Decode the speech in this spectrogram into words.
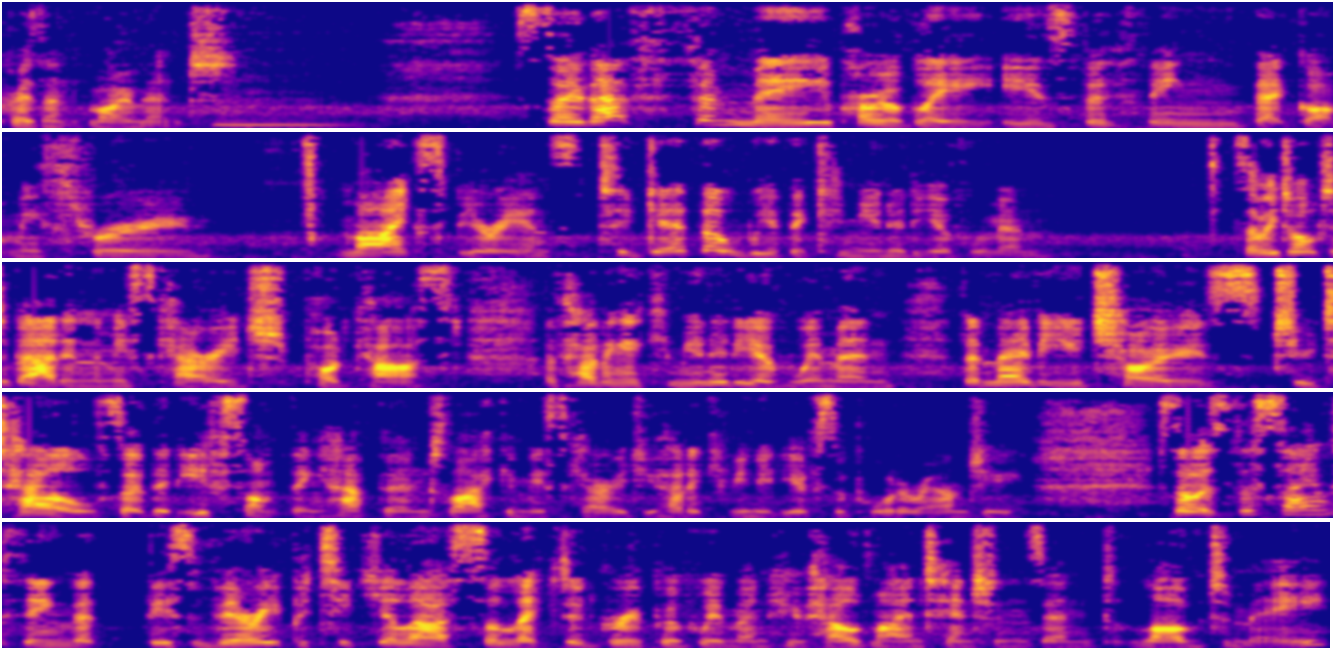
present moment. Mm. So that for me probably is the thing that got me through my experience together with a community of women. So we talked about in the miscarriage podcast of having a community of women that maybe you chose to tell so that if something happened like a miscarriage, you had a community of support around you. So it's the same thing that this very particular selected group of women who held my intentions and loved me,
